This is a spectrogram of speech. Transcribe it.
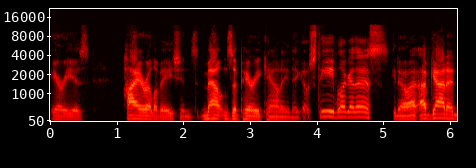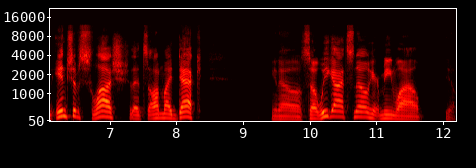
areas higher elevations mountains of perry county and they go steve look at this. You know I, i've got an inch of slush that's on my deck you know so we got snow here. Meanwhile you know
